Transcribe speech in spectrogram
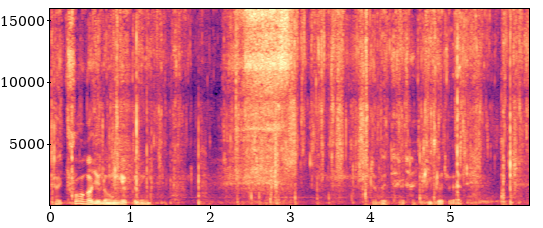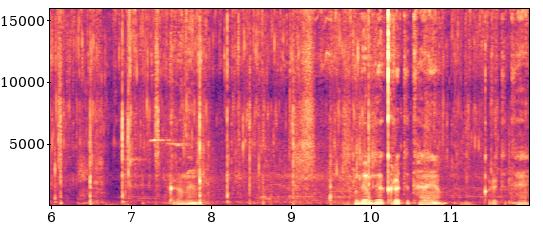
잘 추워가지고 옮겼거든요. 짜파게티를 잘 비벼줘야 돼. 그러면 어, 냄새가 그럴듯하네요. 음, 그럴듯해.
